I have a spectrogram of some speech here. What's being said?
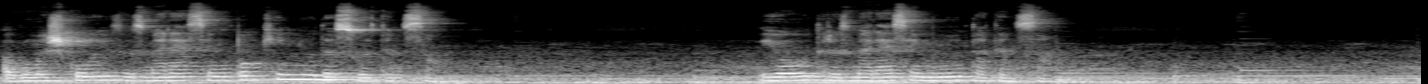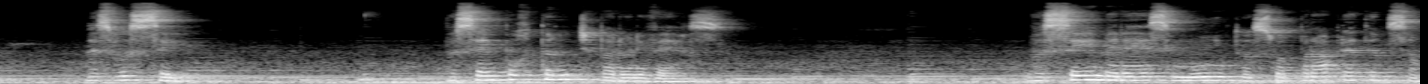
Algumas coisas merecem um pouquinho da sua atenção. E outras merecem muita atenção. Mas você, você é importante para o universo. Você merece muito a sua própria atenção.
